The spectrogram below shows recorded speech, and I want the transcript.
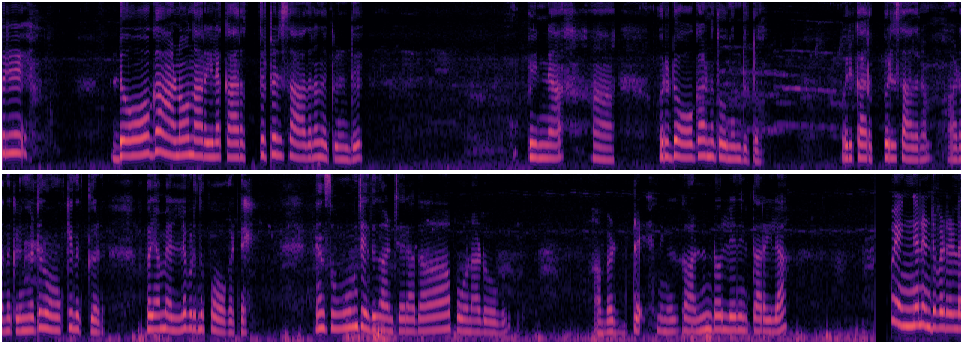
ഒരു ഡോഗാണോ എന്നറിയില്ല കറുത്തിട്ടൊരു സാധനം നിൽക്കുന്നുണ്ട്. പിന്നെ ആ ഒരു ഡോഗാണ് തോന്നുന്നുണ്ട് കേട്ടോ ഒരു കറുപ്പൊരു സാധനം അവിടെ നിൽക്കണം. ഇങ്ങോട്ട് നോക്കി നിൽക്കുകയാണ്. അപ്പോൾ ഞാൻ മെല്ലെ ഇവിടുന്ന് പോകട്ടെ. ഞാൻ സൂം ചെയ്ത് കാണിച്ചു തരാം. അതാ പോണ ആ ഡോഗ് അവിടെ. നിങ്ങൾക്ക് കണ്ടോ ഇല്ലേന്ന് എനിക്കറിയില്ല. അപ്പോൾ എങ്ങനെയുണ്ട് ഇവിടെയുള്ള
